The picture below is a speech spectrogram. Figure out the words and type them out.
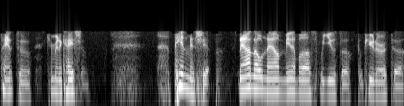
pertains to communication. Penmanship now I know now many of us we use the computer to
